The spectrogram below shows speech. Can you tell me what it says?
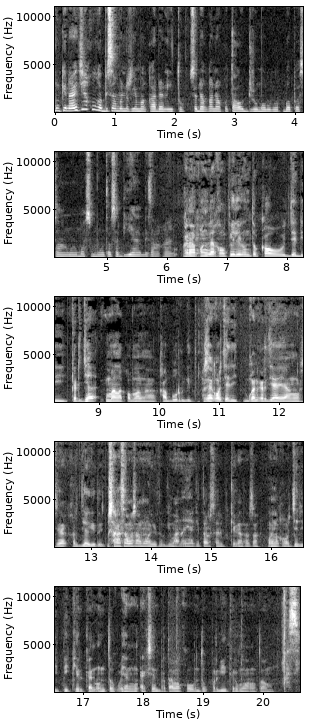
mungkin aja aku nggak bisa menerima keadaan itu. Sedangkan aku tahu di rumah bapak, bapak sama mama semua tersedia misalkan. Kenapa nggak kau pilih untuk kau jadi kerja malah kau malah kabur gitu? Maksudnya kau jadi bukan kerja yang maksudnya kerja gitu, usaha sama-sama gitu. Gimana ya kita harus cari pikirkan sama-sama. Malah kau jadi pikirkan untuk yang action pertama kau untuk pergi ke rumah orang tuamu. Pasti.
